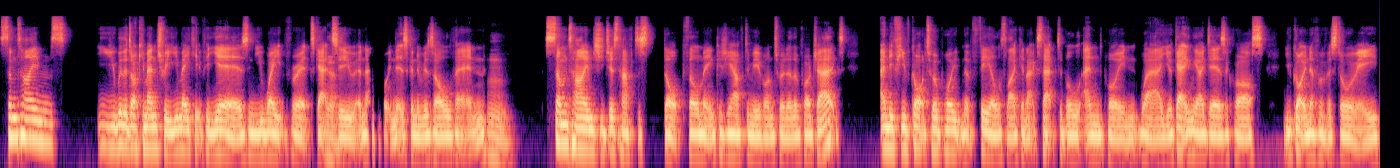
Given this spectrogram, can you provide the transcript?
sometimes you with a documentary, you make it for years and you wait for it to get Yeah. to an end point that it's going to resolve in. Hmm. Sometimes you just have to stop filming because you have to move on to another project. And if you've got to a point that feels like an acceptable end point where you're getting the ideas across, you've got enough of a story,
